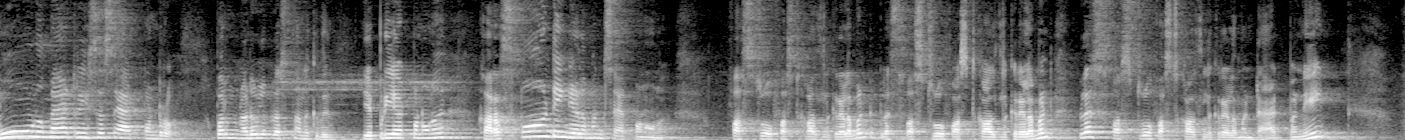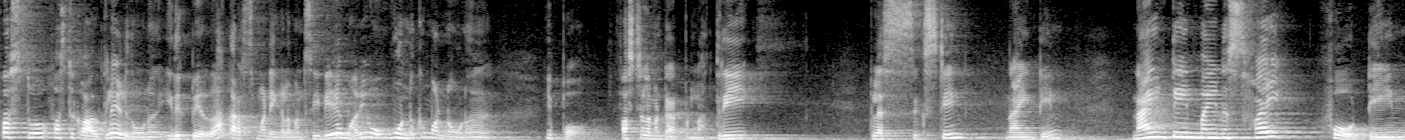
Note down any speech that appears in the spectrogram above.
மூணு மேட்ரிசஸ் ஆட் பண்ணுறோம் அப்புறம் நடுவில் ப்ளஸ் தான் இருக்குது. எப்படி ஆட் பண்ணணும் கரஸ்பாண்டிங் எலமெண்ட்ஸ் ஆட் பண்ணணும் ஃபஸ்ட் ரோ ஃபஸ்ட் காலத்தில் இருக்கிற element plus first row first காலத்தில் இருக்கிற element plus first row first காலத்தில் இருக்கிற எலமெண்ட் ஆட் பண்ணி ஃபஸ்ட் ரோ ஃபஸ்ட் காலத்தில் எழுதணும் இதுக்கு பேர் தான் கரஸ்பாண்டிங் எலமெண்ட்ஸ் இதே மாதிரி ஒவ்வொன்றுக்கும் பண்ணணும் இப்போது ஃபஸ்ட் எலமெண்ட் ஆட் பண்ணலாம். Three plus sixteen nineteen nineteen minus five fourteen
